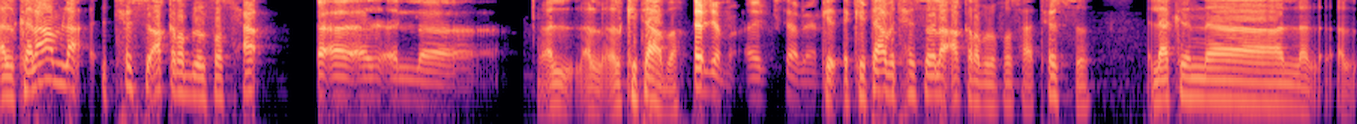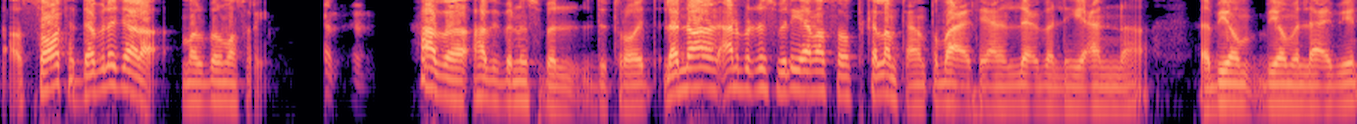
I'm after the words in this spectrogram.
الكلام لا تحسه أقرب للفصحى. ال ال الكتابة. الترجمة الكتابة يعني. الكتابة تحسه لا أقرب للفصحى تحسه. لكن آه الصوت الدبلجة لا بالمصري. هذا هذه بالنسبة لديترويد. لأنه أنا بالنسبة لي أنا أصلا تكلمت عن انطباعاتي عن اللعبة اللي هي عن بيوم بيوم اللاعبين.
